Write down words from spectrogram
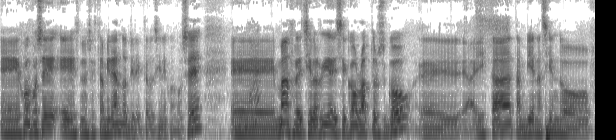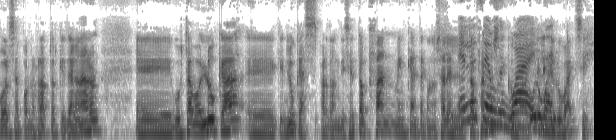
Eh, Juan José eh, nos está mirando, director de cine Juan José. Eh, Manfred Echeverría dice Go Raptors Go. Eh, ahí está también haciendo fuerza por los Raptors que ya ganaron. Eh, Gustavo Luca, eh, Lucas, perdón, dice Top Fan. Me encanta cuando sale el Él Top es Fan. de No sé cómo- Uruguay. él es Uruguay. de Uruguay, sí.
